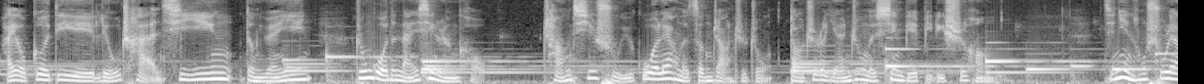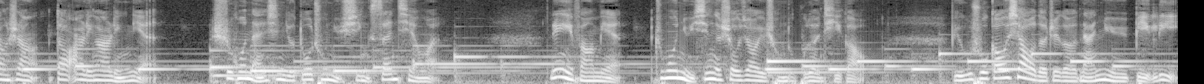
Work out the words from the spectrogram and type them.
还有各地流产、弃婴等原因，中国的男性人口长期属于过量的增长之中，导致了严重的性别比例失衡。仅仅从数量上，到二零二零年。适婚男性就多出女性三千万。另一方面，中国女性的受教育程度不断提高，比如说高校的这个男女比例，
